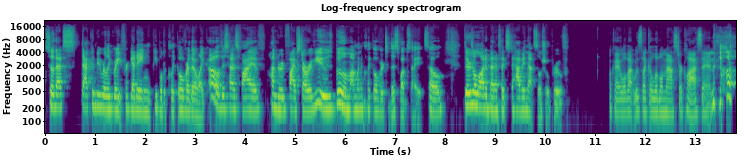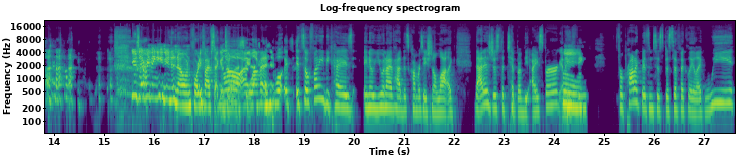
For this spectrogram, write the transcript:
so that's that can be really great for getting people to click over. They're like, "Oh, this has 500 five-star reviews. Boom, I'm going to click over to this website." So there's a lot of benefits to having that social proof. Okay, well, that was like a little master class in. Here's everything you need to know in 45 seconds or less. I Yeah. love it. Well, it's it's so funny because I know you and I have had this conversation a lot. Like that is just the tip of the iceberg, and I Mm. think for product businesses specifically, like we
